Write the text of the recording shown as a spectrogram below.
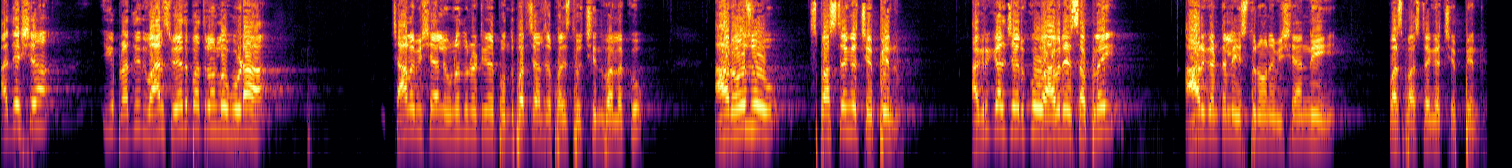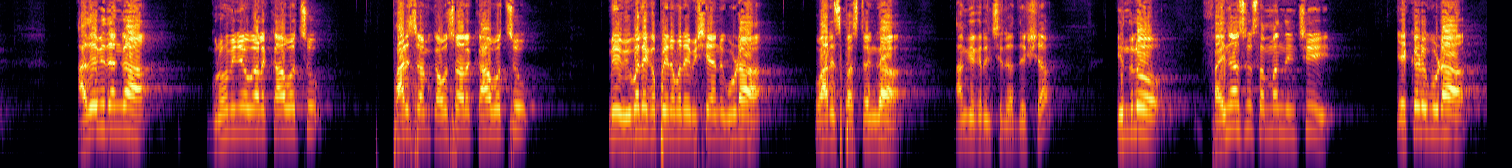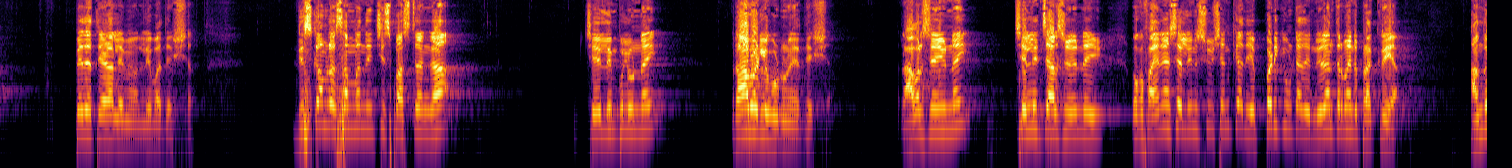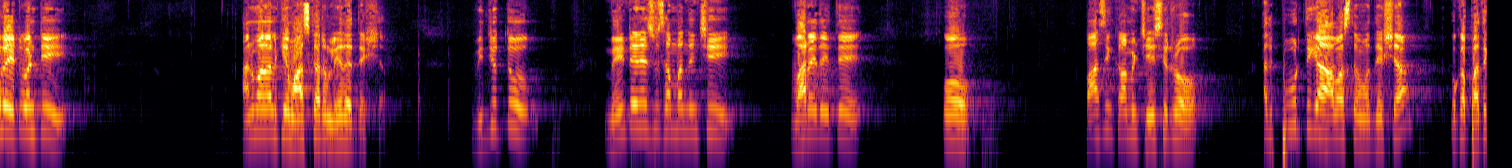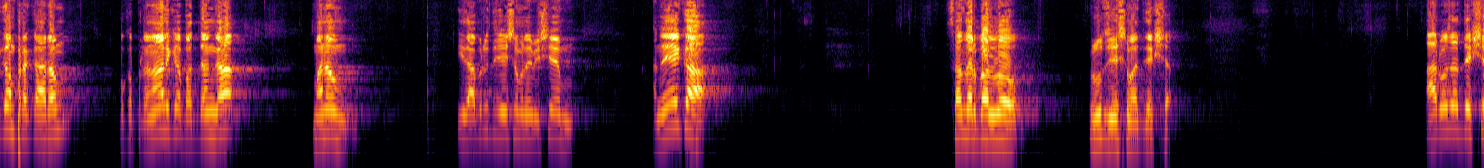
అధ్యక్ష ఇక ప్రతిదీ వారి శ్వేతపత్రంలో కూడా చాలా విషయాలు ఉన్నదిన్నట్టుగా పొందుపరచాల్సిన పరిస్థితి వచ్చింది వాళ్ళకు. ఆ రోజు స్పష్టంగా చెప్పారు అగ్రికల్చర్కు యావరేజ్ సప్లై ఆరు గంటలు ఇస్తున్నాం అనే విషయాన్ని వారు స్పష్టంగా చెప్పారు అదేవిధంగా గృహ వినియోగాలకు కావచ్చు పారిశ్రామిక అవసరాలకు కావచ్చు మేము ఇవ్వలేకపోయినామనే విషయాన్ని కూడా వారి స్పష్టంగా అంగీకరించింది అధ్యక్ష. ఇందులో ఫైనాన్స్కు సంబంధించి ఎక్కడ కూడా పెద్ద తేడాలు లేవు అధ్యక్ష డిస్కామ్లకు సంబంధించి స్పష్టంగా చెల్లింపులు ఉన్నాయి రాబడులు కూడా ఉన్నాయి అధ్యక్ష. రావాల్సినవి ఉన్నాయి చెల్లించాల్సినవి ఉన్నాయి. ఒక ఫైనాన్షియల్ ఇన్స్టిట్యూషన్కి అది ఎప్పటికీ ఉంటుంది నిరంతరమైన ప్రక్రియ. అందులో ఎటువంటి అనుమానాలకి ఏం ఆస్కారం లేదు అధ్యక్ష. విద్యుత్తు మెయింటెనెన్స్కి సంబంధించి వారేదైతే ఓ పాసింగ్ కామెంట్ చేసిర్రో అది పూర్తిగా అవాస్తవం అధ్యక్ష. ఒక పథకం ప్రకారం ఒక ప్రణాళికబద్ధంగా మనం ఇది అభివృద్ధి చేసామనే విషయం అనేక సందర్భాల్లో రుజువు చేసిన అధ్యక్ష. ఆ రోజు అధ్యక్ష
